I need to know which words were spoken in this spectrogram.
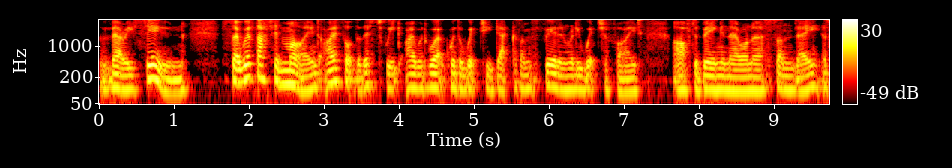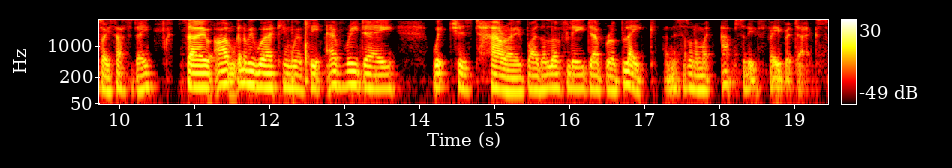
very soon. So with that in mind, I thought that this week I would work with a witchy deck because I'm feeling really witchified after being in there on a Sunday, uh, sorry, Saturday. So I'm going to be working with the Everyday Witches Tarot by the lovely Deborah Blake. And this is one of my absolute favourite decks.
